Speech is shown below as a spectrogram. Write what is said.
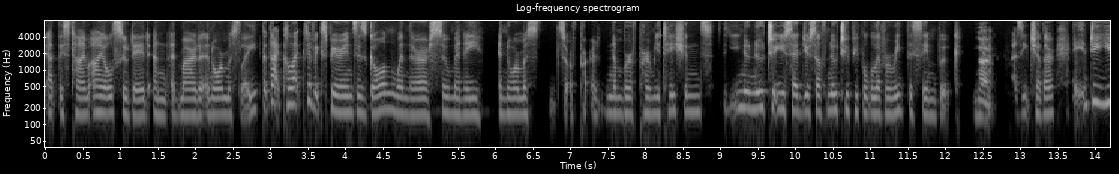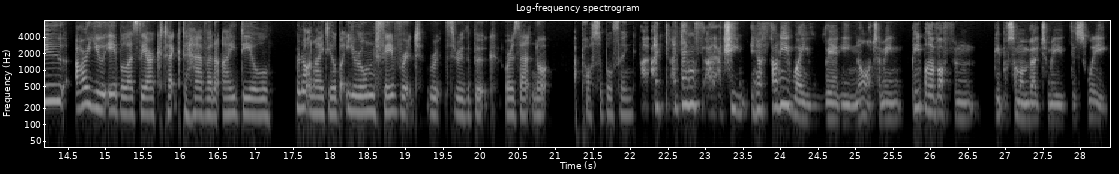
at this time. I also did and admired it enormously. But that collective experience is gone when there are so many enormous sort of per, number of permutations. You know, no two. You said yourself, no two people will ever read the same book No, as each other. Eh, Do you are you able, as the architect, to have an ideal, or not an ideal, but your own favorite route through the book, or is that not a possible thing? I, I don't actually, in a funny way, really not. I mean, people have often, people, someone wrote to me this week,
